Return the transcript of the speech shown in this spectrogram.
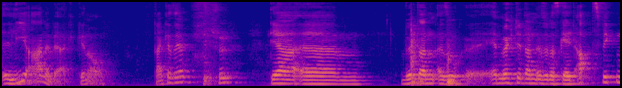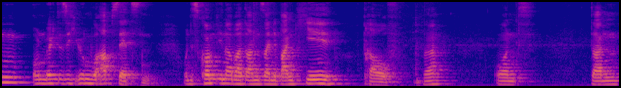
äh, Lee Arneberg, genau. Danke sehr. Bitteschön. Der ähm, wird dann, also äh, er möchte dann also das Geld abzwicken und möchte sich irgendwo absetzen. Und es kommt ihn aber dann seine Bankier drauf. Ne? Und dann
